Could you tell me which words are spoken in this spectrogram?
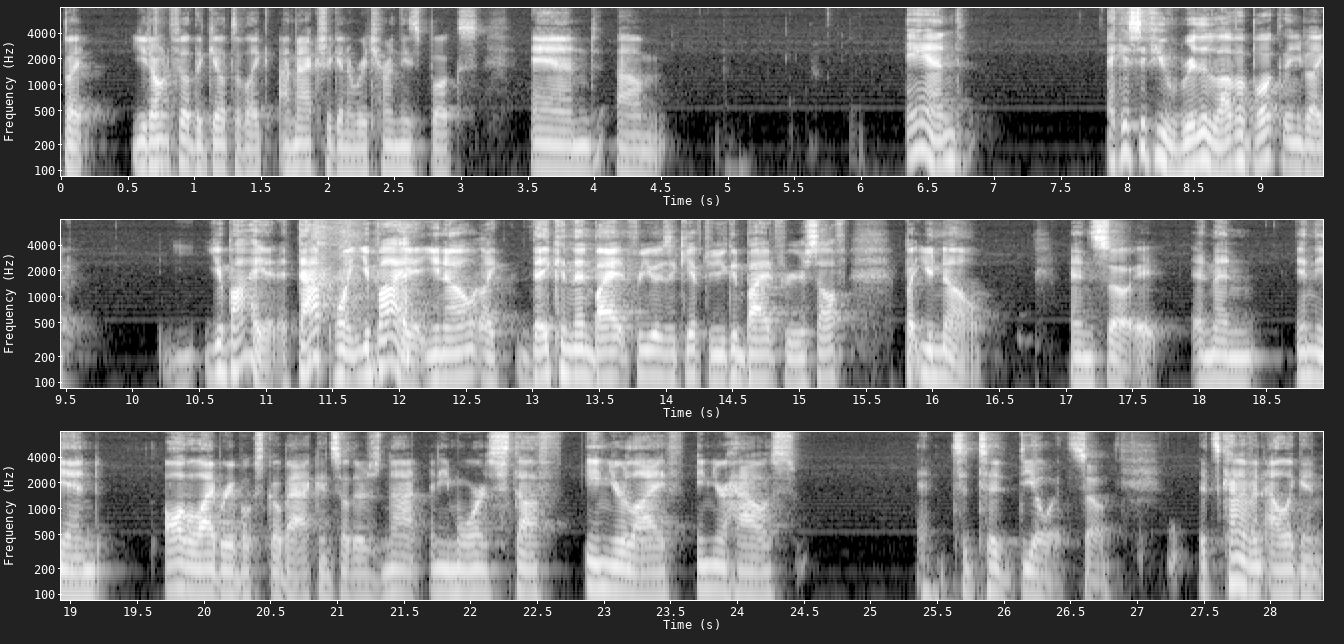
but you don't feel the guilt of like I'm actually gonna return these books. And um, and I guess if you really love a book, then you'd be like, you buy it. At that point, you buy it. You know, like they can then buy it for you as a gift, or you can buy it for yourself. But you know, and so it, and then in the end, all the library books go back, and so there's not any more stuff in your life, in your house, eh, to to deal with. So it's kind of an elegant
